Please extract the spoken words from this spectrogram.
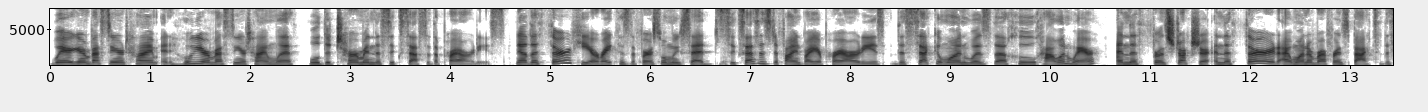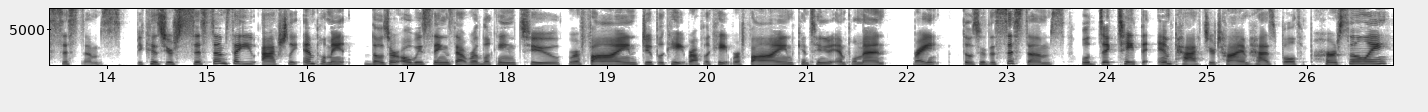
where you're investing your time, and who you're investing your time with will determine the success of the priorities. Now, the third here, right, because the first one we said success is defined by your priorities. The second one was the who, how, and where, and the for the structure. And the third, I want to reference back to the systems because your systems that you actually implement, those are always things that we're looking to refine, duplicate, replicate, refine, continue to implement, right? Those are the systems will dictate the impact your time has both personally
